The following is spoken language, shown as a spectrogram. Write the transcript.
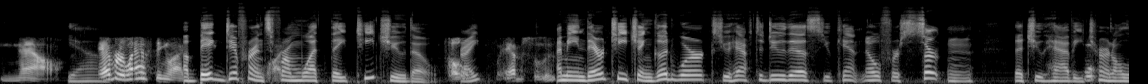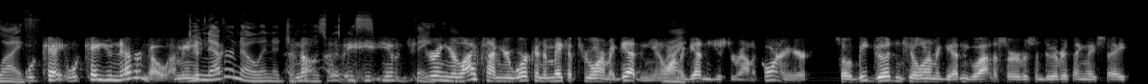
now. Yeah. Everlasting life. A big difference Life. from what they teach you, though, Oh, right? Absolutely. I mean, they're teaching good works. You have to do this. You can't know for certain that you have eternal life. Okay, okay, you never know. I mean, You never know in a No, Jehovah's Witness. you, know, during your lifetime, you're working to make it through Armageddon. You know, Right. Armageddon's just around the corner here. So be good until Armageddon. Go out to service and do everything they say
